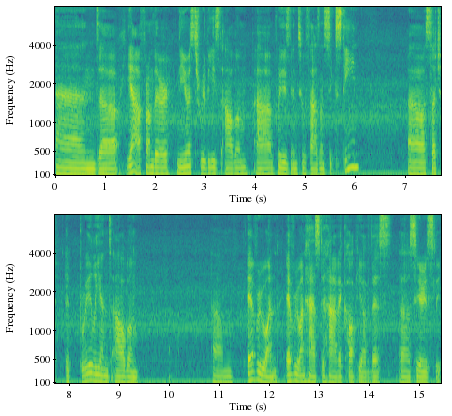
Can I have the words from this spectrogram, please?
And uh, yeah, from their newest released album, uh, released in 2016. Uh, such a brilliant album. Um, everyone, everyone has to have a copy of this. Uh, seriously,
